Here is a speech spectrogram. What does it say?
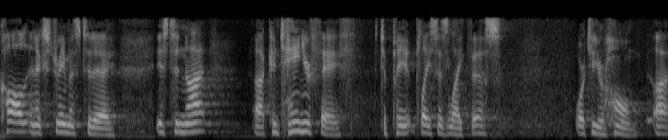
called an extremist today is to not uh, contain your faith to places like this. or to your home. Uh,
